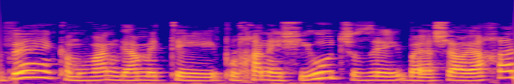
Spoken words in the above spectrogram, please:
וכמובן גם את אה, פולחן האישיות, שזה בישר יחד.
